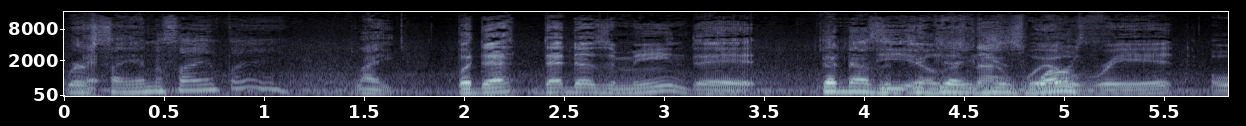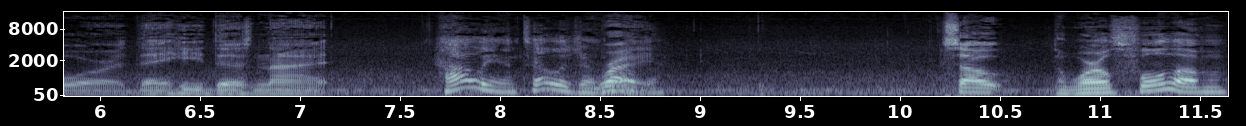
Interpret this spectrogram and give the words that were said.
we're saying the same thing. like But that that doesn't mean that That doesn't DL is not well worth. read or that he does not. Highly intelligent, Right. brother. So the world's full of them.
